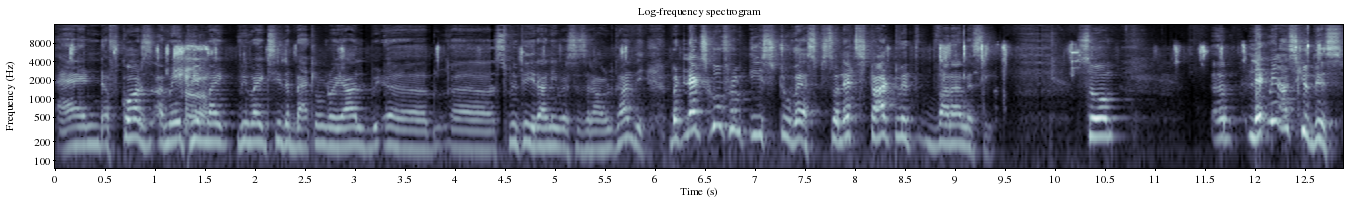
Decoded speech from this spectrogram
and of course Amethi Sure. might we might see the battle royale, uh, uh, Smriti Irani versus Rahul Gandhi. But let's go from east to west. So let's start with Varanasi. So uh, let me ask you this.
